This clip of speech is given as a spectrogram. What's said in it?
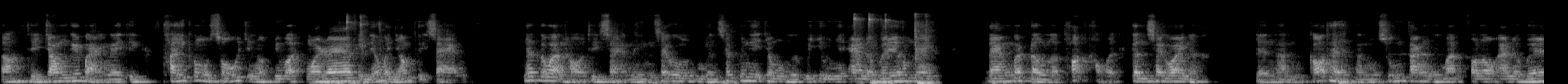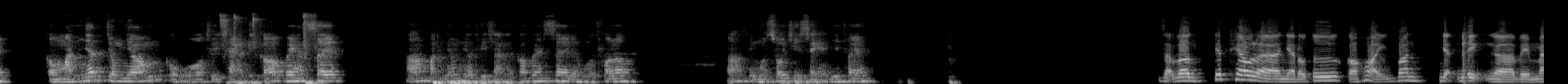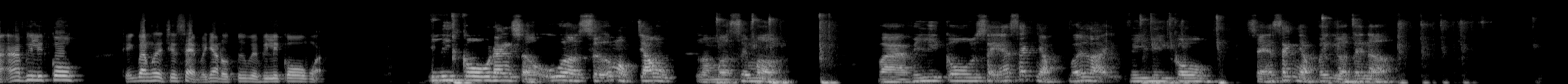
Đó thì trong cái bảng này thì thấy có một số trường hợp như vậy. Ngoài ra thì nếu mà nhóm thủy sản nếu các bạn hỏi thủy sản thì mình sẽ mình sẽ khuyến nghị cho mọi người ví dụ như ANV hôm nay đang bắt đầu là thoát khỏi kênh sideways nè để thành có thể thành một xuống tăng thì bạn follow ANV còn mạnh nhất trong nhóm của thủy sản thì có VHC đó mạnh nhóm nhóm thủy sản thì có VHC mọi người follow đó thì một số chia sẻ như thế Dạ vâng, tiếp theo là nhà đầu tư có hỏi anh Văn nhận định ờ, về mã Vilico. Thì anh Văn có thể chia sẻ với nhà đầu tư về Vilico không ạ? Vilico đang sở hữu ờ, sữa Mộc Châu là MCM và Vilico sẽ xác nhập với lại Vilico sẽ xác nhập với GTN.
